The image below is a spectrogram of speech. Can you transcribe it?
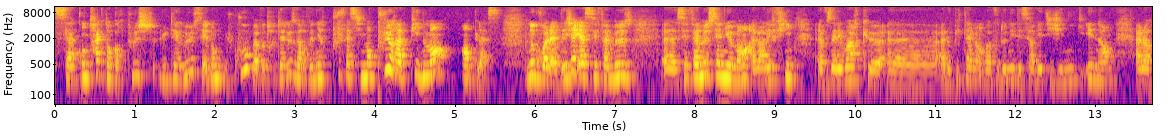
ça contracte encore plus l'utérus et donc du coup bah, votre utérus va revenir plus facilement, plus rapidement en place. Donc voilà, déjà il y a ces fameuses euh, ces fameux saignements. Alors les filles, euh, vous allez voir que euh, à l'hôpital on va vous donner des serviettes hygiéniques énormes. Alors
